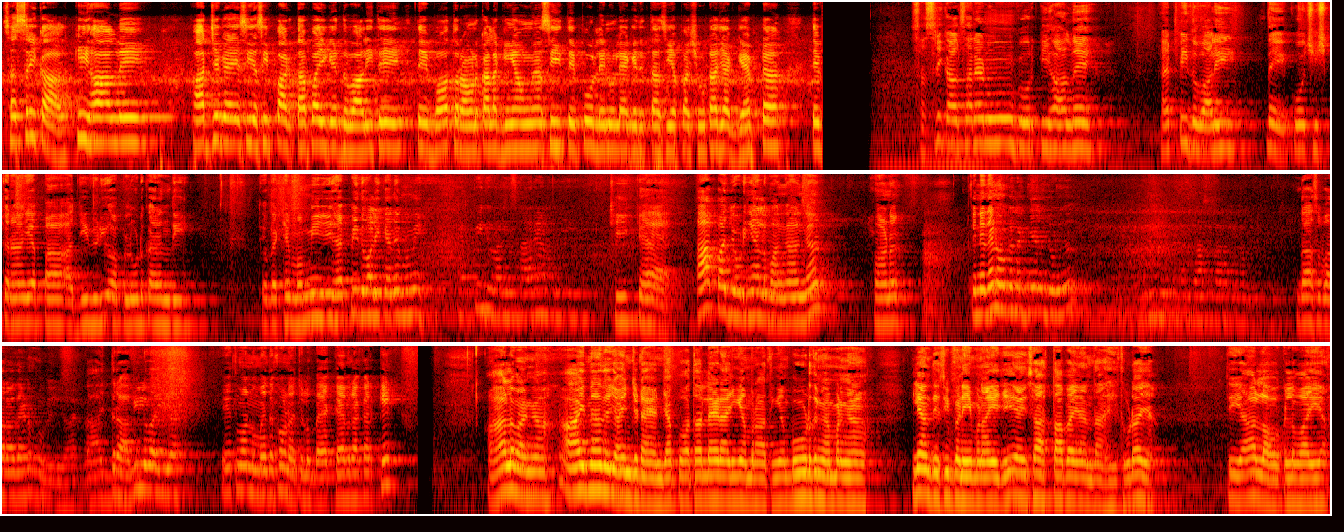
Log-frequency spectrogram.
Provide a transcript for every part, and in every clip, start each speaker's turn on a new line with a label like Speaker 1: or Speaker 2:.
Speaker 1: ਸਤਿ ਸ੍ਰੀ ਅਕਾਲ ਕੀ ਹਾਲ ਨੇ? ਅੱਜ ਗਏ ਸੀ ਅਸੀਂ ਭਗਤਾ ਭਾਈ ਕੇ ਦੀਵਾਲੀ ਤੇ ਤੇ ਬਹੁਤ ਰੌਣਕਾਂ ਲੱਗੀਆਂ ਹੋਈਆਂ ਸੀ ਤੇ ਭੋਲੇ ਨੂੰ ਲੈ ਕੇ ਦਿੱਤਾ ਸੀ ਆਪਾਂ ਛੋਟਾ ਜਿਹਾ ਗਿਫਟ ਤੇ ਸਤਿ ਸ੍ਰੀ ਅਕਾਲ ਸਾਰਿਆਂ ਨੂੰ ਹੋਰ ਕੀ ਹਾਲ ਨੇ? ਹੈਪੀ ਦੀਵਾਲੀ ਤੇ ਕੋਸ਼ਿਸ਼ ਕਰਾਂਗੇ ਆਪਾਂ ਅੱਜ ਹੀ ਵੀਡੀਓ ਅਪਲੋਡ ਕਰਨ ਦੀ। ਤੇ ਉਹ ਬੈਠੇ ਮੰਮੀ ਜੀ ਹੈਪੀ ਦੀਵਾਲੀ ਕਹਦੇ ਮੰਮੀ?
Speaker 2: ਹੈਪੀ ਦੀਵਾਲੀ ਸਾਰਿਆਂ ਨੂੰ ਜੀ।
Speaker 1: ਠੀਕ ਹੈ। ਆਪਾਂ ਜੋੜੀਆਂ ਲਵਾਂਗਾਂਗਾ ਹੁਣ। ਕਿੰਨੇ ਦਿਨ ਹੋ ਗਏ ਲੱਗੀਆਂ ਨੇ ਜੋੜੀਆਂ? 10 12 ਦਿਨ ਹੋ ਗਏ ਆ ਇੱਧਰ ਆ ਵੀ ਲਵਾਈ ਆ। ਇਹ ਤੁਹਾਨੂੰ ਮੈਂ ਦਿਖਾਉਣਾ, ਚਲੋ ਬੈਕ ਕੈਮਰਾ ਕਰਕੇ। ਆ ਲਵਾਈਆਂ ਆ ਇਹਨਾਂ ਦੇ ਜਾਂ ਡਿਜ਼ਾਈਨ ਜਾਂ ਪਤਾ ਲੈਣਾ ਜੀਆਂ ਮਰਾਤੀਆਂ ਬੋਰਡ ਦੀਆਂ ਬਣੀਆਂ। ਲਿਆਂਦੇ ਸੀ ਬਣੇ ਬਣਾਏ ਜੇ, ਐ ਸਸਤਾ ਪੈ ਜਾਂਦਾ ਇਹ ਥੋੜਾ ਜਿਹਾ। ਤੇ ਆਹ ਲੌਕ ਲਵਾਏ ਆ।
